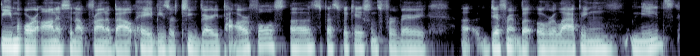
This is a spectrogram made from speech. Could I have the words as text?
be more honest and upfront about hey these are two very powerful uh, specifications for very uh, different but overlapping needs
